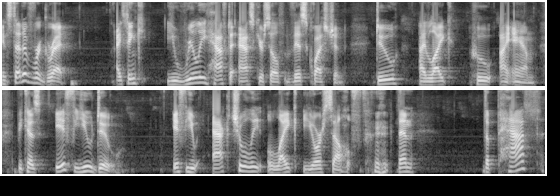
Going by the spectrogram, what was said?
Instead of regret, I think you really have to ask yourself this question Do I like who I am? Because if you do, if you actually like yourself, then the path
